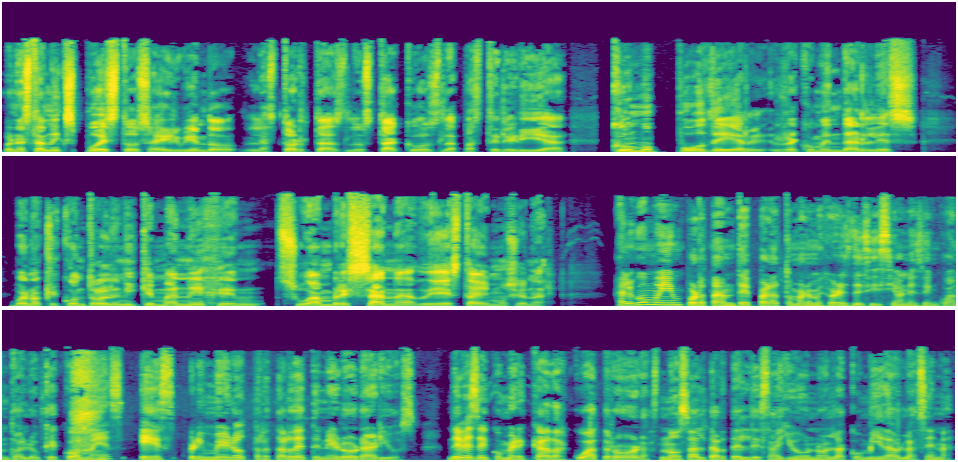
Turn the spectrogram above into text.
bueno, están expuestos a ir viendo las tortas, los tacos, la pastelería, ¿cómo poder recomendarles, bueno, que controlen y que manejen su hambre sana de esta emocional? Algo muy importante para tomar mejores decisiones en cuanto a lo que comes es primero tratar de tener horarios. Debes de comer cada cuatro horas, no saltarte el desayuno, la comida o la cena.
